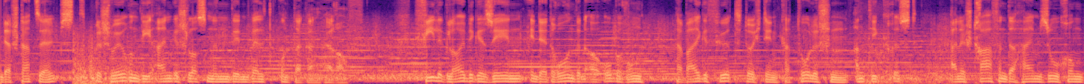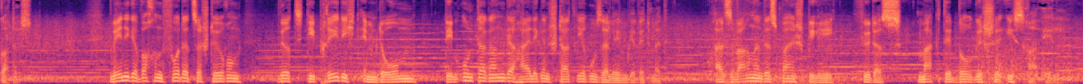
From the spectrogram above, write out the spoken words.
In der Stadt selbst beschwören die Eingeschlossenen den Weltuntergang herauf. Viele Gläubige sehen in der drohenden Eroberung, herbeigeführt durch den katholischen Antichrist, eine strafende Heimsuchung Gottes. Wenige Wochen vor der Zerstörung wird die Predigt im Dom dem Untergang der heiligen Stadt Jerusalem gewidmet, als warnendes Beispiel für das magdeburgische Israel.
